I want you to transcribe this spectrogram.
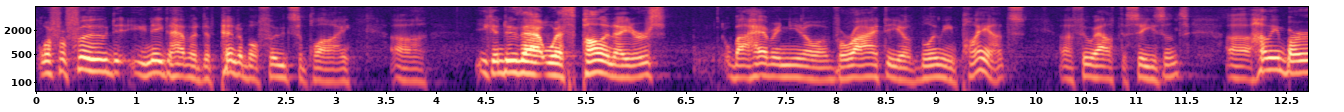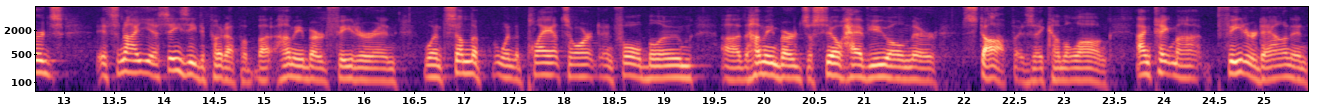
Well, for food, you need to have a dependable food supply. Uh, you can do that with pollinators by having, you know, a variety of blooming plants uh, throughout the seasons. Uh, hummingbirds, it's not it's easy to put up a hummingbird feeder, and when some the, when the plants aren't in full bloom, uh, the hummingbirds will still have you on their stop as they come along. I can take my feeder down and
